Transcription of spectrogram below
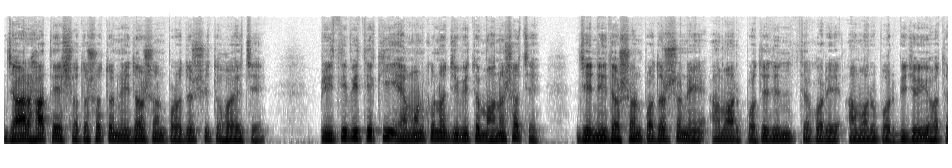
جار ہاتے شت شت ندرشن پردرشت ہوتی امن کو جیوت مانس آدرشن پردرشنے ہمارتندے ہوتے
